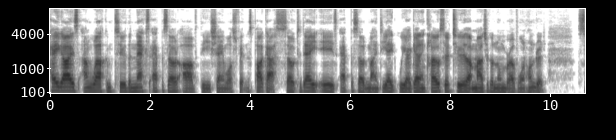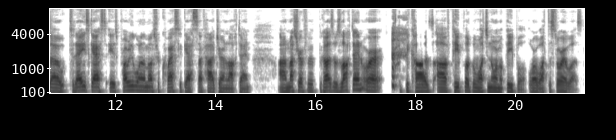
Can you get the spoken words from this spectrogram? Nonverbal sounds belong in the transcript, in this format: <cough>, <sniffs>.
Hey guys, and welcome to the next episode of the Shane Walsh Fitness Podcast. So today is episode 98. We are getting closer to that magical number of 100. So today's guest is probably one of the most requested guests I've had during lockdown. I'm not sure if it, because it was lockdown or <laughs> because of people have been watching Normal People or what the story was.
